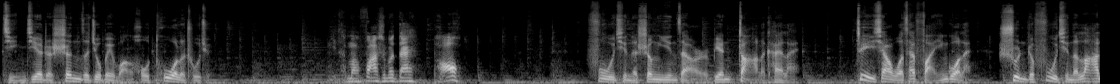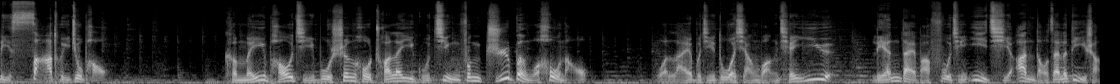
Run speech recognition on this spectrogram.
紧接着身子就被往后拖了出去。你他妈发什么呆？跑！父亲的声音在耳边炸了开来，这下我才反应过来，顺着父亲的拉力撒腿就跑。可没跑几步，身后传来一股劲风，直奔我后脑。我来不及多想，往前一跃，连带把父亲一起按倒在了地上。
